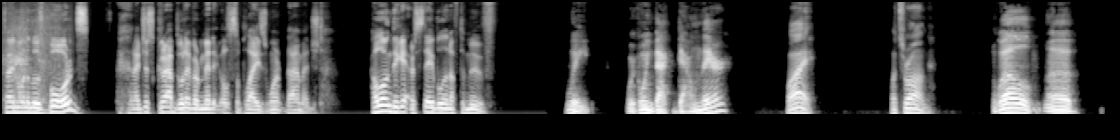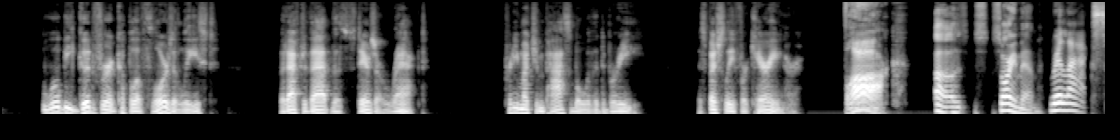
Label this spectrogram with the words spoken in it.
Found one of those boards, and I just grabbed whatever medical supplies weren't damaged. How long to get her stable enough to move? Wait, we're going back down there? Why? What's wrong? Well, uh, we'll be good for a couple of floors at least. But after that, the stairs are racked. Pretty much impassable with the debris, especially for carrying her. Fuck! Uh, s- sorry, ma'am. Relax.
